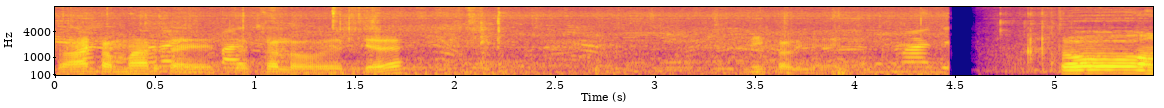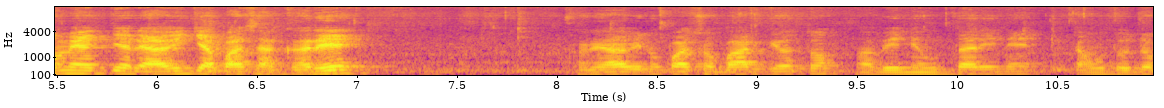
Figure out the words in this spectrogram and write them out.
તો આટો મારતા તો ચલો હવે અત્યારે નીકળીએ. જાય તો અમે અત્યારે આવી ગયા પાછા ઘરે. ઘરે આવીને પાછો બહાર ગયો હતો આ બેને ઉતારીને તો હું તો જો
